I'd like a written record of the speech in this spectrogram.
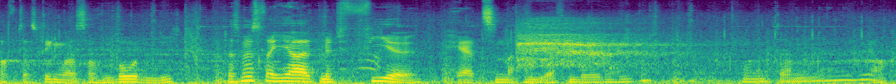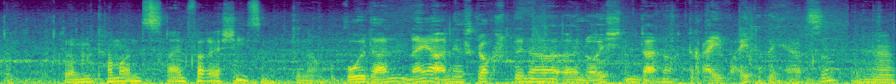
auf das Ding, was auf dem Boden liegt. Das müssen wir hier halt mit vier Herzen machen, die auf dem Boden liegen. Und dann, ja, dann kann man es einfach erschießen. Genau. Obwohl dann, naja, an der Stockspinne äh, leuchten dann noch drei weitere Herzen. Ja.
